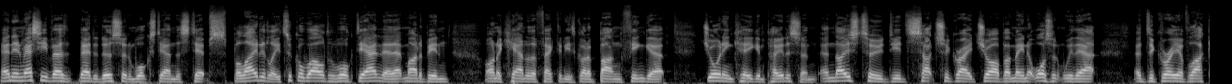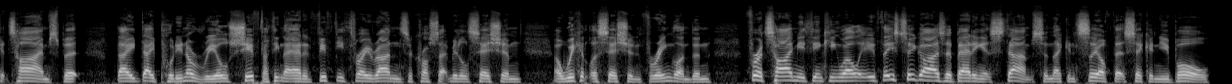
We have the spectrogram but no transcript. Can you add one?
And then Rassie van der Dussen walks down the steps belatedly. It took a while to walk down there. That might have been on account of the fact that he's got a bung finger, joining Keegan Petersen. And those two did such a great job. I mean, it wasn't without a degree of luck at times, but they, they put in a real shift. I think they added 53 runs across that middle session, a wicketless session for England. And for a time, you're thinking, well, if these two guys are batting at stumps and they can see off that second new ball,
